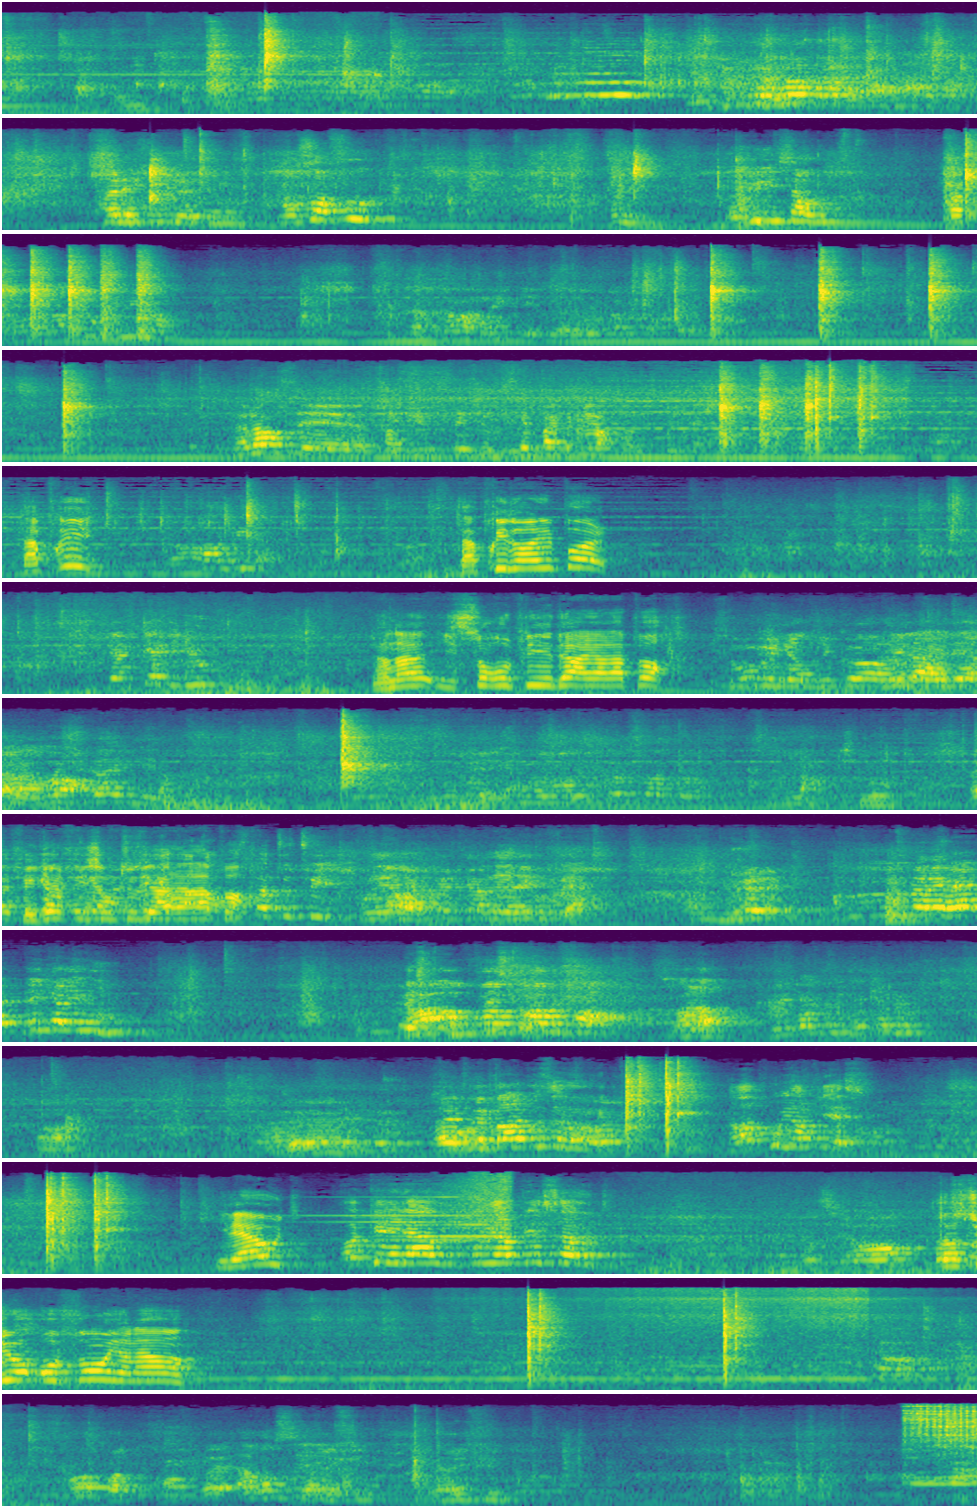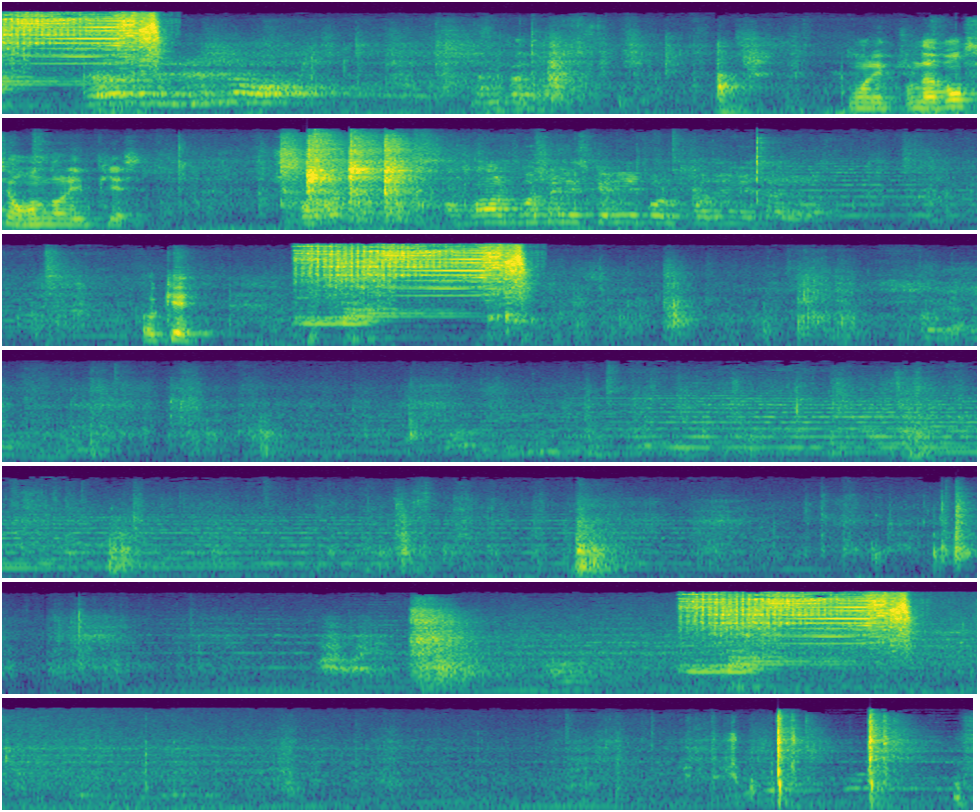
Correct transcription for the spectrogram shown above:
Allez, on s'en fout. Vas-y. Lui, on s'en fout, non. Non, c'est c'est- pas clair comme truc. T'as pris? T'as pris dans l'épaule il Il y en a, ils sont repliés derrière la porte. C'est bon, mes gardes du corps. Il est là, il est là. Moi je suis là, il est là. Fais gaffe, ils sont tous derrière la porte. Pas tout de suite, on est, à découvert. Décalez-vous. Ah, Baisse-toi, on prend, baisse-toi. on prend. Voilà. Décale-le, décale-le. Allez, préparez-vous, ça va. Dans la première pièce. Il est out. Ok, il est out. Première pièce out. Attention. Attention, au fond, il y en a un. Ouais, avancez. gars. Vérifie. Bon, allez, on avance et on rentre dans les pièces. On prend le prochain escalier pour le troisième étage. là. Ok.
